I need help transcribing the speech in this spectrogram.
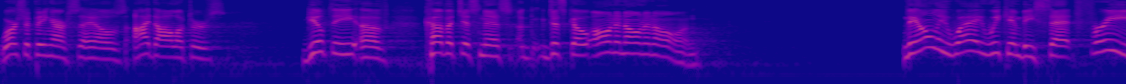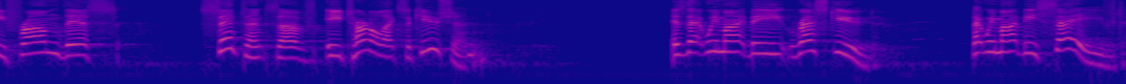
worshiping ourselves, idolaters, guilty of covetousness, just go on and on and on. The only way we can be set free from this sentence of eternal execution is that we might be rescued, that we might be saved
